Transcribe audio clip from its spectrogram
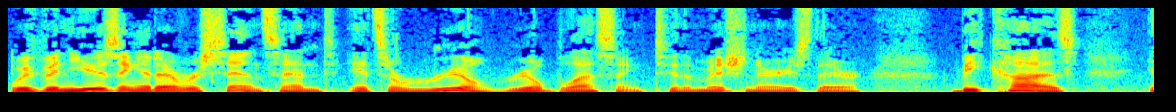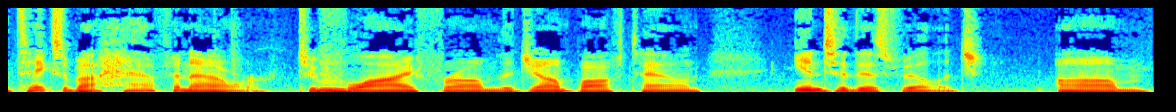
we've been using it ever since. And it's a real, real blessing to the missionaries there, because it takes about half an hour to Mm. fly from the jump off town into this village. Um,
